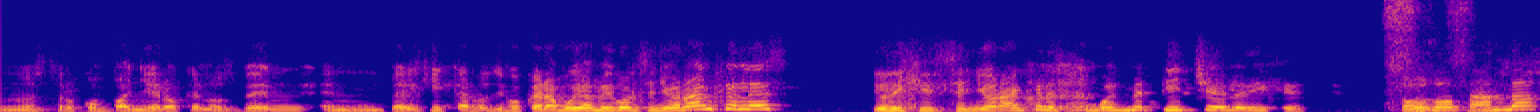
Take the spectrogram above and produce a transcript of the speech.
nuestro compañero que nos ven en Bélgica. Nos dijo que era muy amigo el señor Ángeles. Yo le dije, señor Ángeles, ¿cómo es metiche? Le dije, ¿todos anda?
